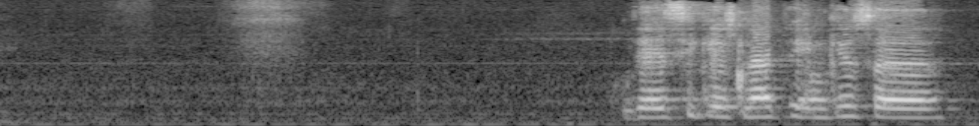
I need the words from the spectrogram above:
जय Shri Krishna thank you sir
